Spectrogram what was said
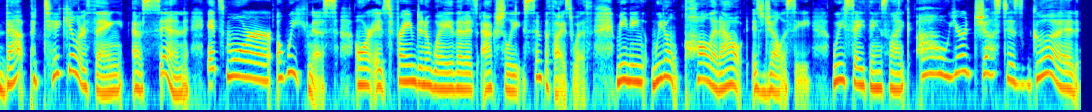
that particular thing as sin. It's more a weakness, or it's framed in a way that it's actually sympathized with, meaning we don't call it out as jealousy. We say things like, Oh, you're just as good,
